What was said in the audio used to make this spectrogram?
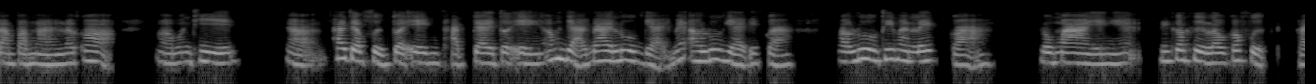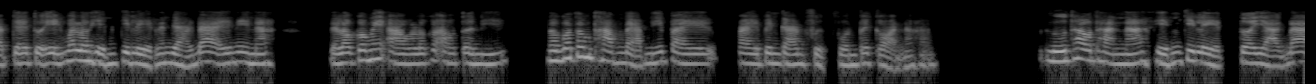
ตามประมาณแล้วก็บางทีถ้าจะฝึกตัวเองขัดใจตัวเองเอามันอยากได้ลูกใหญ่ ไม่เอาลูกใหญ่ดีกว่า เอาลูกที่มันเล็กกว่า ลงมาอย่างเงี้ย นี่ก็คือเราก็ฝึกขัดใจตัวเองว่าเราเห็นกิเลสมันอยากได้ไอ้นี่นะแต่เราก็ไม่เอาเราก็เอาตัวนี้ เราก็ต้องทำแบบนี้ไปไปเป็นการฝึกฝนไปก่อนนะคะ รู้เท่าทันนะ เห็นกิเลสตัวอยากได้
